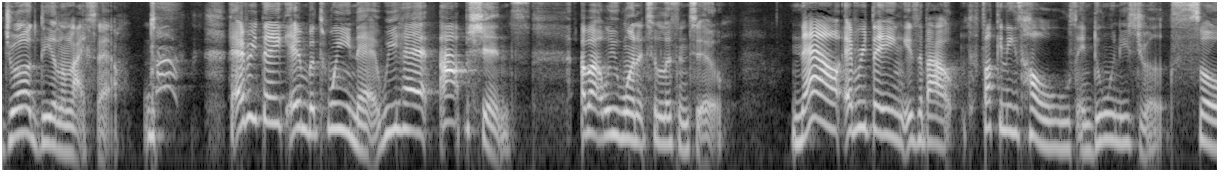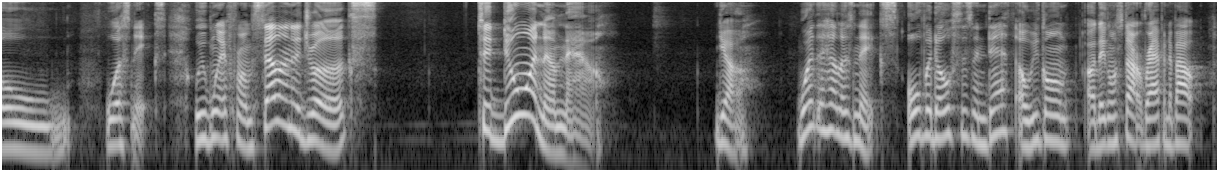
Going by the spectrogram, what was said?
drug dealing lifestyle. everything in between that. We had options about we wanted to listen to. Now everything is about fucking these holes and doing these drugs. So what's next? We went from selling the drugs to doing them now. Y'all, what the hell is next? Overdoses and death? Are we going? Are they to start rapping about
